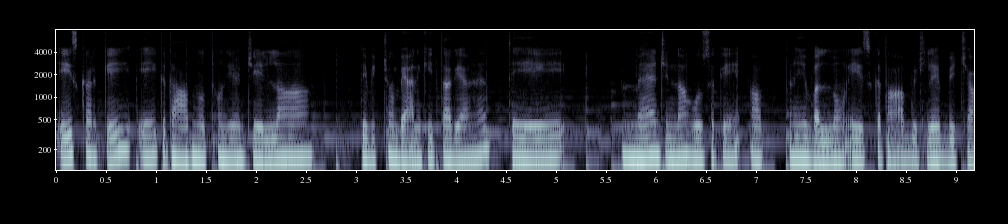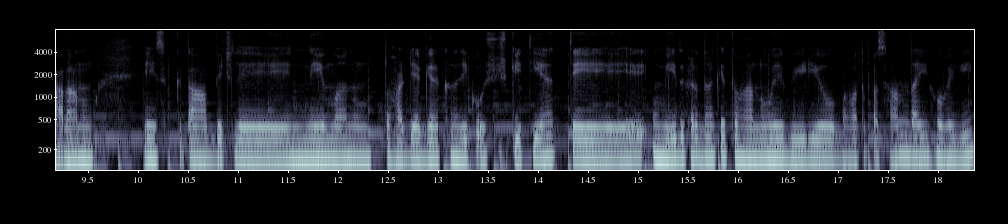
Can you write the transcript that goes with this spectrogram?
ਇਸ ਕਰਕੇ ਇਹ ਕਿਤਾਬ ਨੂੰ ਉੱਥੋਂ ਦੀਆਂ ਜੇਲ੍ਹਾਂ ਦੇ ਵਿੱਚੋਂ ਬਿਆਨ ਕੀਤਾ ਗਿਆ ਹੈ ਤੇ ਮੈਂ ਜਿੰਨਾ ਹੋ ਸਕੇ ਆਪਣੇ ਵੱਲੋਂ ਇਸ ਕਿਤਾਬ ਵਿਚਲੇ ਵਿਚਾਰਾਂ ਨੂੰ, ਇਸ ਕਿਤਾਬ ਵਿਚਲੇ ਨਿਯਮਾਂ ਨੂੰ ਤੁਹਾਡੇ ਅੱਗੇ ਰੱਖਣ ਦੀ ਕੋਸ਼ਿਸ਼ ਕੀਤੀ ਹੈ ਤੇ ਉਮੀਦ ਕਰਦਾ ਕਿ ਤੁਹਾਨੂੰ ਇਹ ਵੀਡੀਓ ਬਹੁਤ ਪਸੰਦ ਆਈ ਹੋਵੇਗੀ।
